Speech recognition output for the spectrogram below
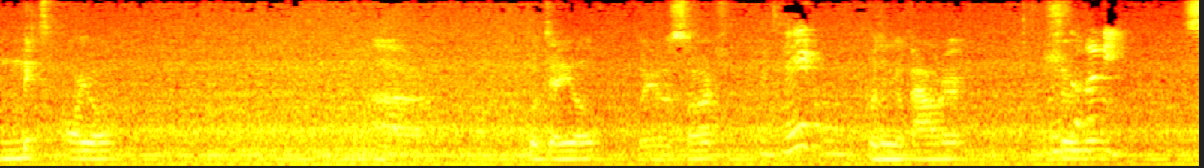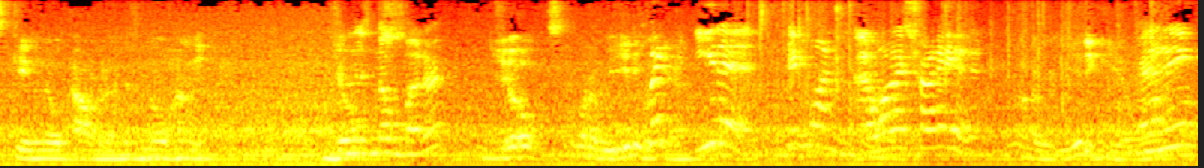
mixed oil, uh, potato, potato starch, Potato. potato powder, Where's the honey? skim no powder. There's no honey. And there's no butter? Jokes. What are we eating Quick, here? eat it. Take one. I want to try it. What are we eating here? Ready?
